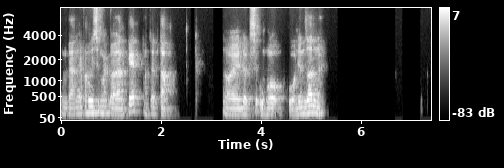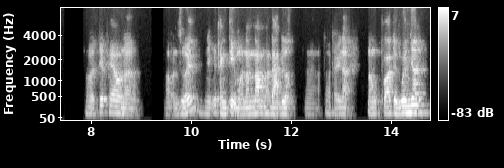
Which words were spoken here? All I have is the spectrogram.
chúng ta đã phát huy sức mạnh và đoàn kết toàn dân tộc rồi được sự ủng hộ của nhân dân này rồi tiếp theo là ở dưới những cái thành tựu mà 5 năm đã đạt được à, ta thấy là nó qua từ nguyên nhân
